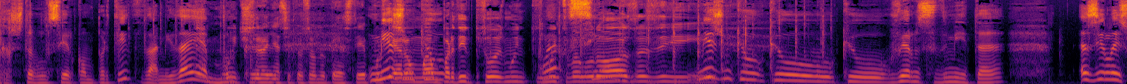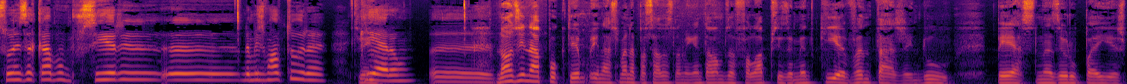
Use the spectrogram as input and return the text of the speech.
restabelecer como partido, dá-me ideia. É muito porque estranha a situação do PST porque Mesmo era uma- que um partido de pessoas muito, Claro muito sim. valorosas e. Mesmo que o, que, o, que o governo se demita, as eleições acabam por ser uh, na mesma altura Sim. que eram. Uh... Nós ainda há pouco tempo, e na semana passada, se não me engano, estávamos a falar precisamente que a vantagem do PS nas europeias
